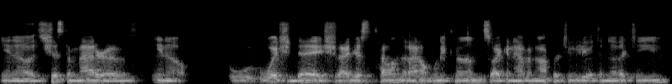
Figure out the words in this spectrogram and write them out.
You know, it's just a matter of you know w- which day should I just tell them that I don't want to come so I can have an opportunity with another team.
